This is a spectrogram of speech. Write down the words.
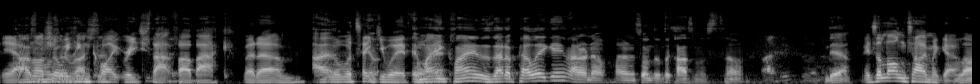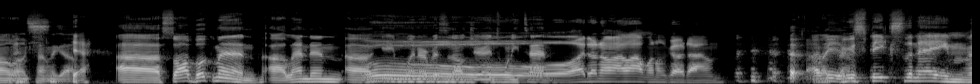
Yeah, I'm not sure we and can quite reach that far back, but um, I- we'll, we'll take your word for Am I it. inclined? Is that a Pele game? I don't know. I don't know something with the Cosmos. So I think so. yeah. It's a long time ago. Long, long It's- time ago. Yeah. Uh, Saul Bookman, uh, Landon uh, game winner versus Algeria in 2010. Oh, I don't know how that one will go down. I like mean, Who speaks the name?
